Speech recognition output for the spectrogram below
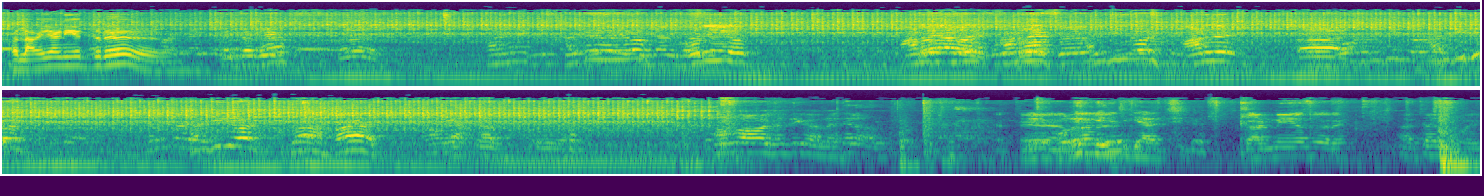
ਉਹ ਲੱਗ ਜਾਣੀ ਇੱਧਰ ਇੱਧਰ ਦੇ ਥੋੜੀ ਆਣ ਦੇ ਆਣ ਦੇ ਆਣ ਦੇ ਆਣ ਦੇ ਆਹ ਬਾਬਾ ਸੱਚੀ ਗੱਲ ਹੈ ਫਿਰ ਬੋਲਾਂ ਵਿੱਚ ਗਿਆ ਸੀ ਕੱਢਣੀ ਆ ਸਵੇਰੇ। ਅੱਛਾ ਕੋਈ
